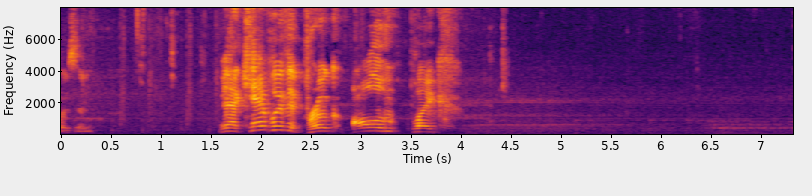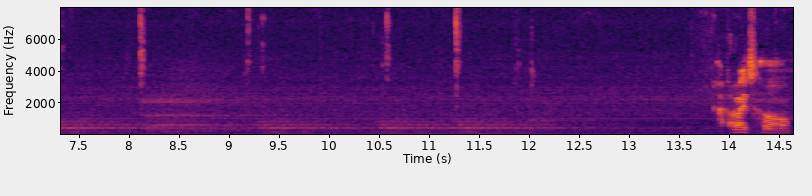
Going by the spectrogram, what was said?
Poison. Man, I can't believe it broke all of like. How do I tell?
